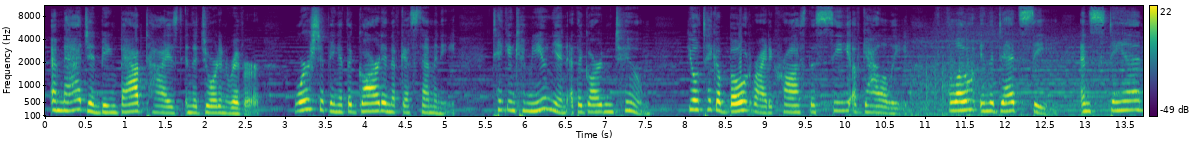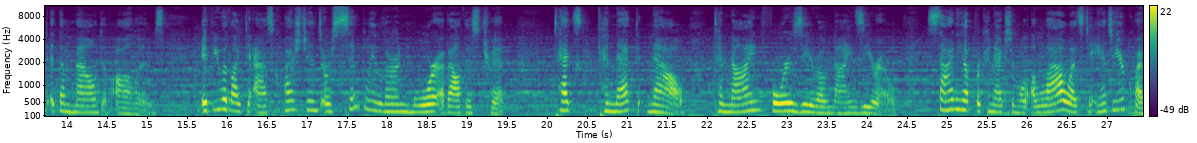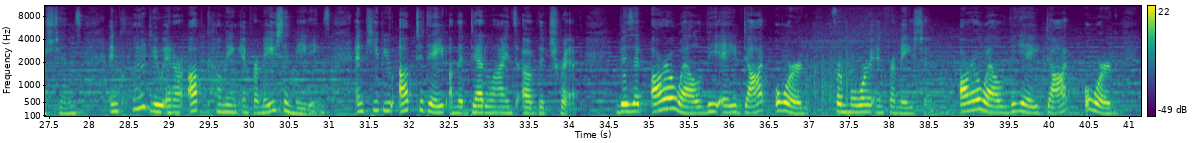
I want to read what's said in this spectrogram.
Imagine being baptized in the Jordan River, worshiping at the Garden of Gethsemane, taking communion at the Garden Tomb. You'll take a boat ride across the Sea of Galilee, float in the Dead Sea, and stand at the Mount of Olives. If you would like to ask questions or simply learn more about this trip, text Connect Now to 94090. Signing up for Connection will allow us to answer your questions, include you in our upcoming information meetings, and keep you up to date on the deadlines of the trip. Visit rolva.org for more information. rolva.org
